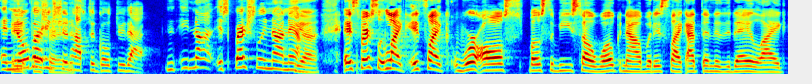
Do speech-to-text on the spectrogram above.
and it nobody sure should is. have to go through that. Not especially not now. Yeah. Especially like it's like we're all supposed to be so woke now, but it's like at the end of the day, like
